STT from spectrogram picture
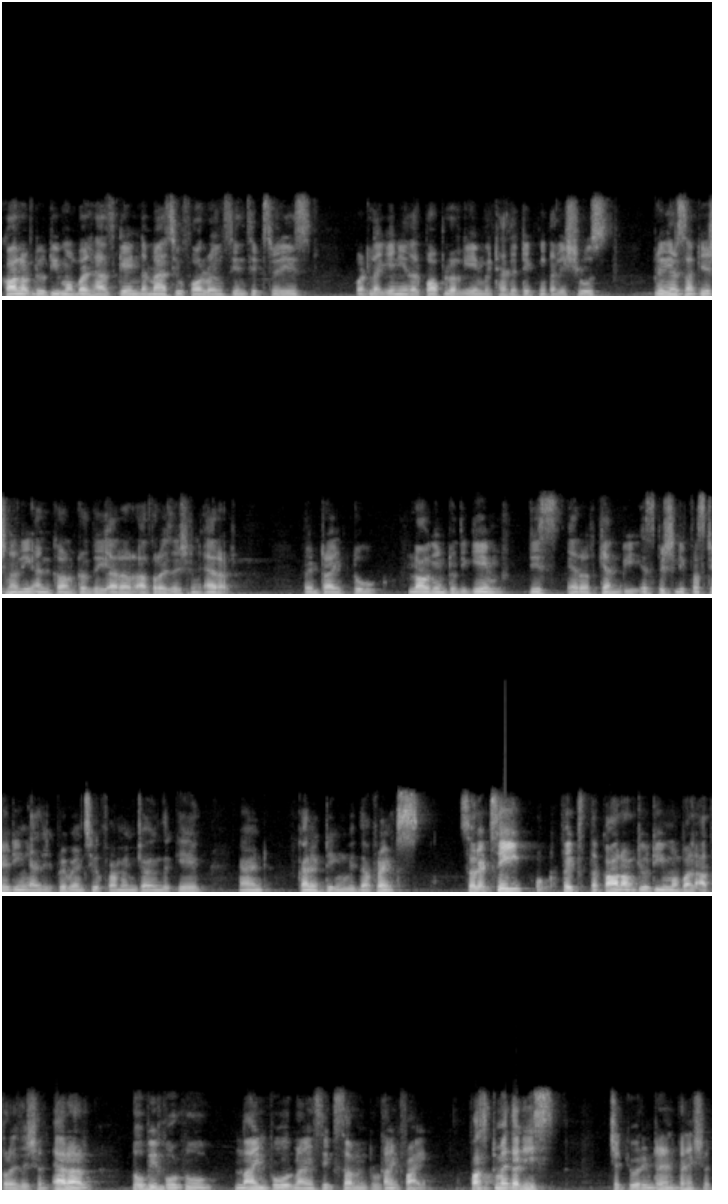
Call of Duty mobile has gained a massive following since its release, but like any other popular game, it has a technical issues. Players occasionally encounter the error authorization error when trying to log into the game. This error can be especially frustrating as it prevents you from enjoying the game and connecting with the friends. So let's see how to fix the Call of Duty mobile authorization error 2B4294967295. First method is check your internet connection.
